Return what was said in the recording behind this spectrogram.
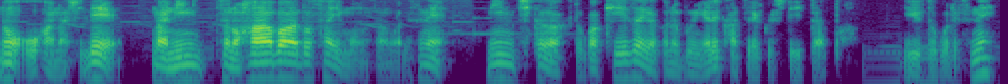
のお話で、まあ、そのハーバード・サイモンさんはですね、認知科学とか経済学の分野で活躍していたというところですね。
